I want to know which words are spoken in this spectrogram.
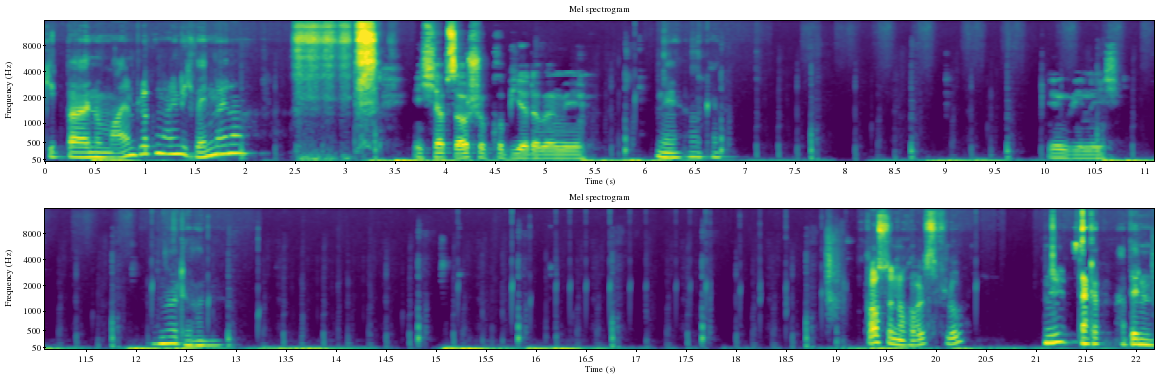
Geht bei normalen Blöcken eigentlich Vayne-Miner? Ich hab's auch schon probiert, aber irgendwie, Nee, okay. Irgendwie nicht. Na dann. Brauchst du noch Holz, Flo? Nee, danke. Hab ihn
